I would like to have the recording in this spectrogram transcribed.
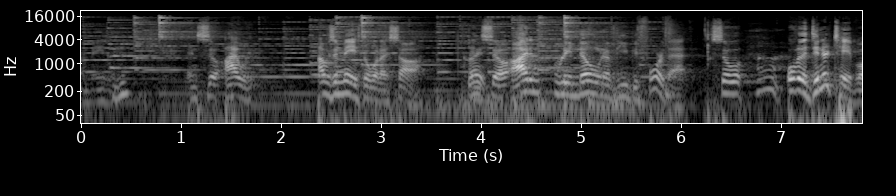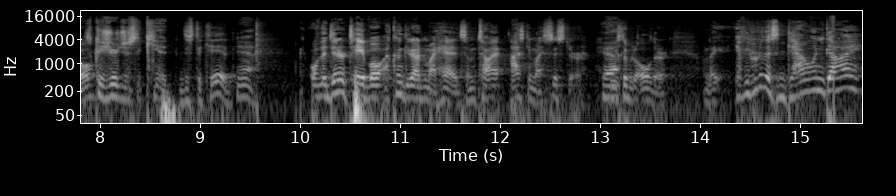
amazing. Mm-hmm. And so I, w- I was I was amazed at what I saw. Great. And so I didn't really know of you before that. So ah. over the dinner table. Because you're just a kid. Just a kid. Yeah on the dinner table, I couldn't get out of my head. So I'm t- asking my sister, yeah. who's a little bit older. I'm like, "Have you heard of this Gowan guy?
